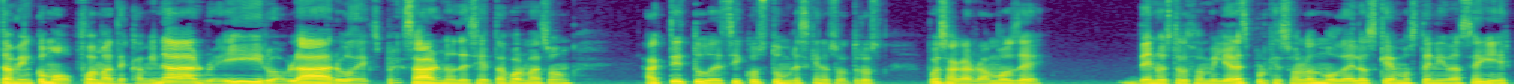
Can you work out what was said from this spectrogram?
También como formas de caminar, reír o hablar o de expresarnos de cierta forma son actitudes y costumbres que nosotros pues agarramos de de nuestros familiares porque son los modelos que hemos tenido a seguir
